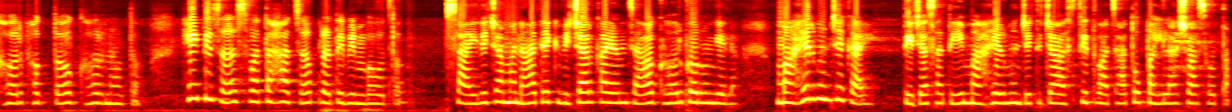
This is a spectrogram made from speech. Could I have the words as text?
घर फक्त घर नव्हतं. हे तिचं स्वतःचं प्रतिबिंब होतं. सायलीच्या मनात एक विचार कायमचा घर करून गेला. माहेर म्हणजे काय? तिच्यासाठी माहेर म्हणजे तिच्या अस्तित्वाचा तो पहिला श्वास होता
